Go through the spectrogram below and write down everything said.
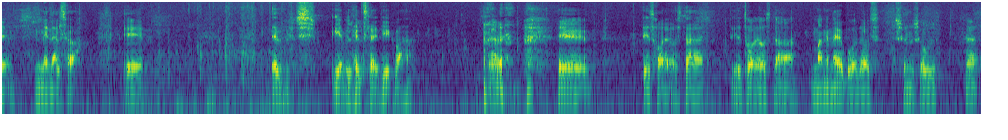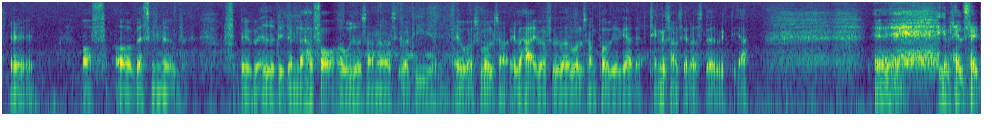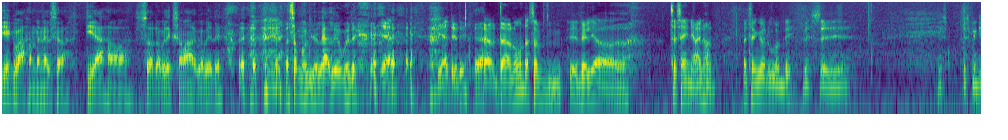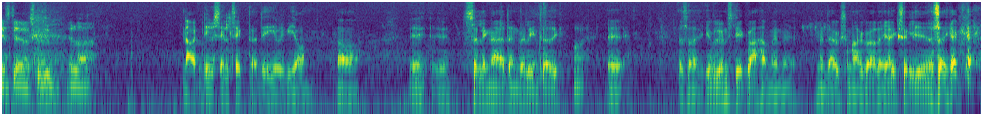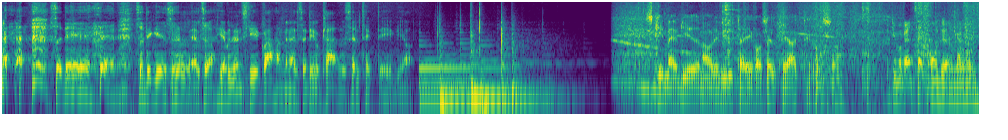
Øh, men altså, øh, øh, jeg vil helst have, at de ikke var her. Ja. øh, det tror jeg også, der er, det tror jeg også, der er mange naboer, der også synes herude. ja. Øh, og, og hvad skal man, øh, hvad hedder det, dem der har får herude og sådan noget også, og de øh, er jo også voldsomt, eller har i hvert fald været voldsomt påvirket af det. Jeg tænker sådan set også stadigvæk, det er. Øh, jeg vil helst have, at de ikke var her, men altså, de er her, og så er der vel ikke så meget at gøre ved det. og så må vi jo lære at leve med det. ja. ja, det er det. Ja. Der, der er jo nogen, der så vælger at tage sagen i egen hånd. Hvad tænker du om det, hvis, øh, hvis, hvis man giver sig til at skyde dem? Eller, Nej, men det er jo selvtægt, og det er jo ikke i orden. Og øh, øh, så længere er den vel en taget, ikke? nej. Øh, altså, jeg vil ønske, at de ikke var her, men, øh, men der er jo ikke så meget at gøre der. Jeg er ikke selv jæger, så, jeg, så, det, så det giver sig selv. Altså, jeg vil ønske, at de ikke var her, men altså, det er jo klart, at selvtægt, det er ikke i orden. skidt med, at de æder, når det er vildt. Der jeg går selv på jagt, ikke? også? så De må gerne tage krondyr en gang imellem.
